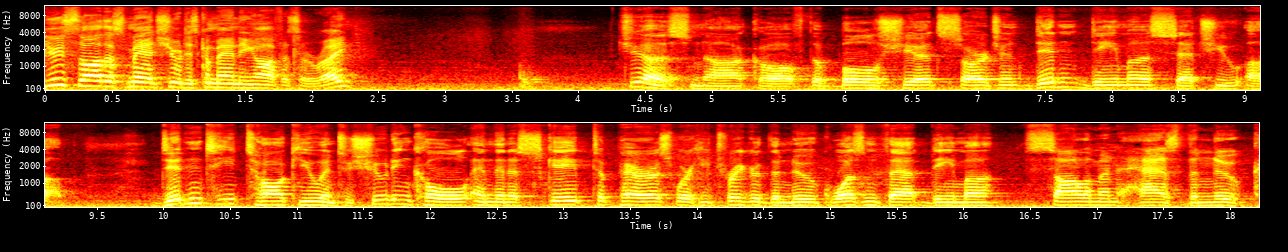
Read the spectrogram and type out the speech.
You saw this man shoot his commanding officer, right? Just knock off the bullshit, Sergeant. Didn't Dima set you up? Didn't he talk you into shooting Cole and then escape to Paris where he triggered the nuke? Wasn't that Dima? Solomon has the nuke.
